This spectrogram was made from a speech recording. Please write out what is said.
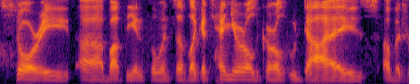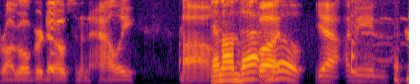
story uh, about the influence of like a 10 year old girl who dies of a drug overdose in an alley. Um, and on that but, note, yeah, I mean,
